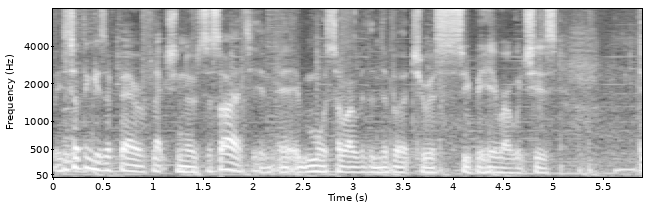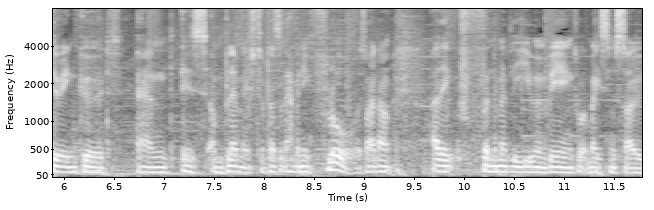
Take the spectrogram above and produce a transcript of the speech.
Which I think is a fair reflection of society, and uh, more so over than the virtuous superhero, which is doing good and is unblemished or doesn't have any flaws. I don't. I think fundamentally human beings, what makes them so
